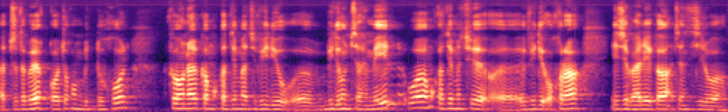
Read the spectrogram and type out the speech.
التطبيق وتقوم بالدخول فهناك مقدمة فيديو آه، بدون تحميل ومقدمة فيديو أخرى يجب عليك تنزيلها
